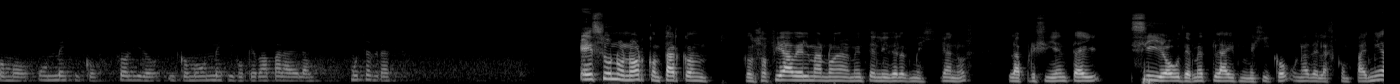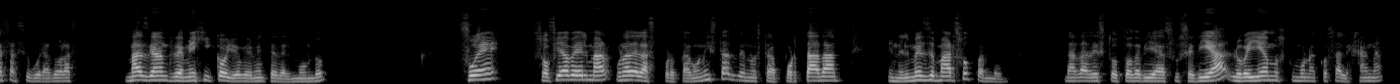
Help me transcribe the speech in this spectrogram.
como un México sólido y como un México que va para adelante. Muchas gracias. Es un honor contar con, Sofía Belmar nuevamente en Líderes Mexicanos, la presidenta y CEO de MetLife México, una de las compañías aseguradoras más grandes de México y obviamente del mundo. Fue Sofía Belmar una de las protagonistas de nuestra portada en el mes de marzo, cuando nada de esto todavía sucedía. Lo veíamos como una cosa lejana,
